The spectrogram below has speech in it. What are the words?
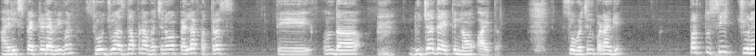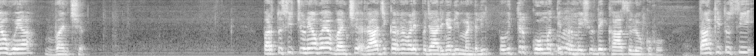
ਆਈ ਰਿਸਪੈਕਟਡ एवरीवन ਸੋ ਜੋ ਅੱਜ ਦਾ ਆਪਣਾ ਵਚਨ ਹੈ ਪਹਿਲਾ ਪਤਰਸ ਤੇ ਉਹਦਾ ਦੂਜਾ ਅਧਿਆਇ ਤੇ 9 ਆਇਤ ਸੋ ਵਚਨ ਪੜਾਂਗੇ ਪਰ ਤੁਸੀਂ ਚੁਣਿਆ ਹੋਇਆ ਵੰਸ਼ ਪਰ ਤੁਸੀਂ ਚੁਣਿਆ ਹੋਇਆ ਵੰਸ਼ ਰਾਜ ਕਰਨ ਵਾਲੇ ਪੁਜਾਰੀਆਂ ਦੀ ਮੰਡਲੀ ਪਵਿੱਤਰ ਕੌਮ ਅਤੇ ਪਰਮੇਸ਼ਵਰ ਦੇ ਖਾਸ ਲੋਕ ਹੋ ਤਾਂ ਕਿ ਤੁਸੀਂ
